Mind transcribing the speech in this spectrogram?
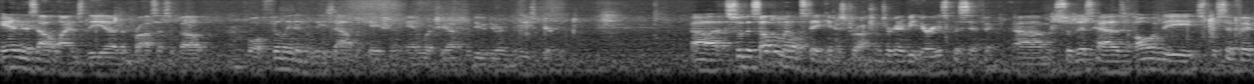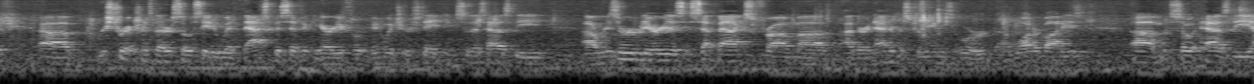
And this outlines the, uh, the process about both filling in the lease application and what you have to do during the lease period. Uh, so the supplemental staking instructions are going to be area specific. Um, so this has all of the specific uh, restrictions that are associated with that specific area for, in which you're staking. So this has the uh, reserved areas, setbacks from either anadromous streams or water bodies, Um, So it has the,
